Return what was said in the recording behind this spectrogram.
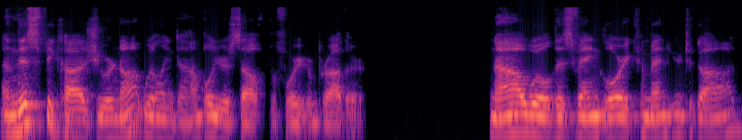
And this because you are not willing to humble yourself before your brother. Now, will this vainglory commend you to God?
